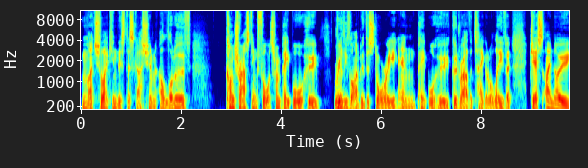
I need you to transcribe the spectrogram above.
much like in this discussion, a lot of contrasting thoughts from people who really vibe with the story and people who could rather take it or leave it. Jess, I know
